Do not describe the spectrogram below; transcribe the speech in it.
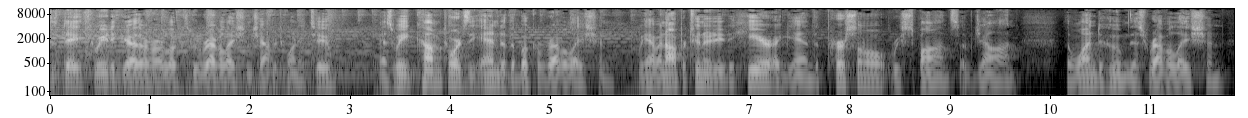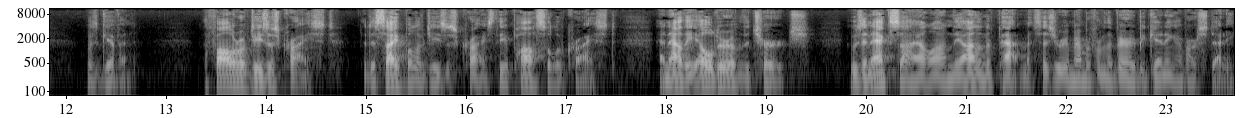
This is day three together of our look through Revelation chapter 22. As we come towards the end of the book of Revelation, we have an opportunity to hear again the personal response of John, the one to whom this revelation was given. The follower of Jesus Christ, the disciple of Jesus Christ, the apostle of Christ, and now the elder of the church, who's in exile on the island of Patmos, as you remember from the very beginning of our study,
